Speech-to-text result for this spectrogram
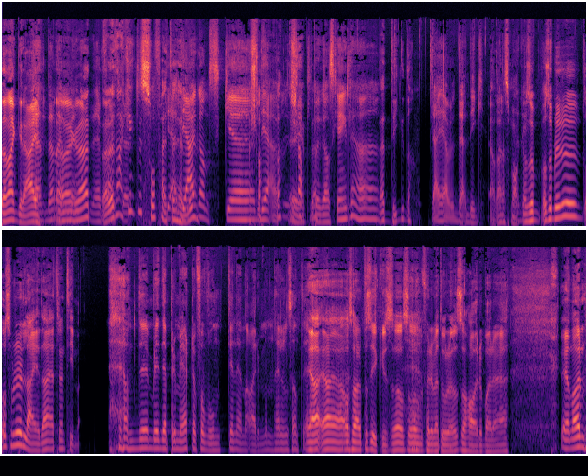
Den er grei. Den- den er- Den er grei. det Den er ikke egentlig så feite heller. de er ganske De er Slappe, slappe, egentlig. ganske, egentlig. Ja. Det er digg, da. Det er, jævlig, det er digg. Ja, det er en smak. Og så, blir, du, blir du lei deg etter en time. Ja, du blir deprimert og får vondt i den ene armen, eller noe sånt. Ja, ja, ja. Og så er det på sykehuset, og så du vet ordet så har du bare én arm.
